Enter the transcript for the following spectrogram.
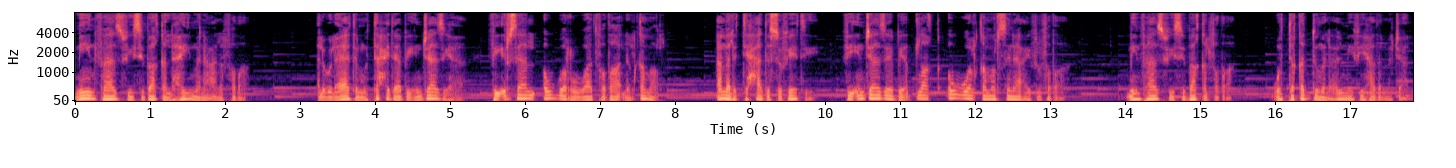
مين فاز في سباق الهيمنة على الفضاء؟ الولايات المتحدة بإنجازها في إرسال أول رواد فضاء للقمر. أما الاتحاد السوفيتي في إنجازه بإطلاق أول قمر صناعي في الفضاء. مين فاز في سباق الفضاء والتقدم العلمي في هذا المجال؟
